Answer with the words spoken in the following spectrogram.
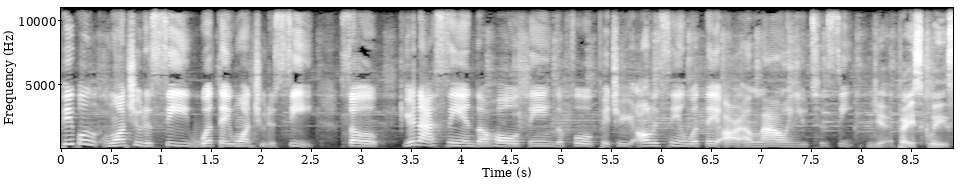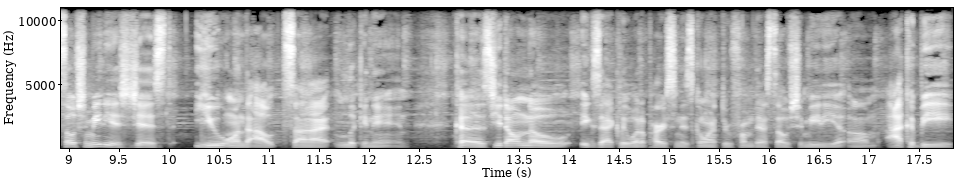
people want you to see what they want you to see. So you're not seeing the whole thing, the full picture. You're only seeing what they are allowing you to see. Yeah, basically, social media is just you on the outside looking in. Because you don't know exactly what a person is going through from their social media. Um, I could be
